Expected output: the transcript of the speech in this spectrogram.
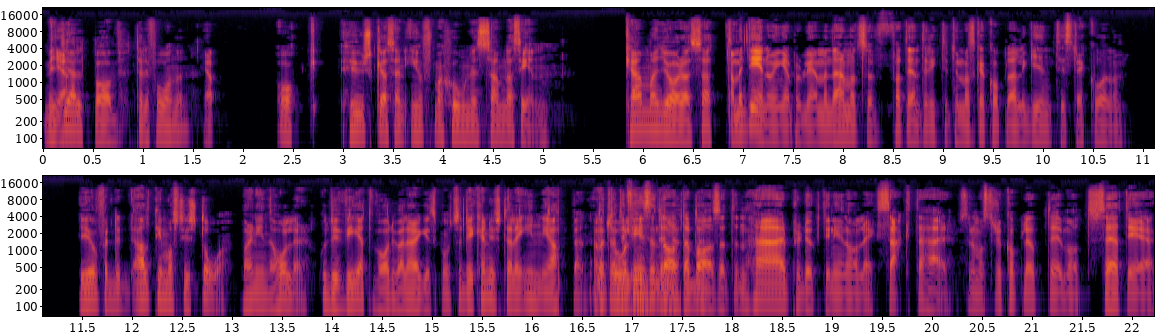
med Ja. hjälp av telefonen. Ja. Och hur ska sen informationen samlas in? Kan man göra så att, Ja, men det är nog inga problem. Men däremot så fattar jag inte riktigt hur man ska koppla allergin till streckkoden. jo för det, allting måste ju stå vad den innehåller och du vet vad du är allergisk mot så det kan du ställa in i appen. Ja, jag tror att det finns en databas att den här produkten innehåller exakt det här. Så då måste du koppla upp det mot, säg att det är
